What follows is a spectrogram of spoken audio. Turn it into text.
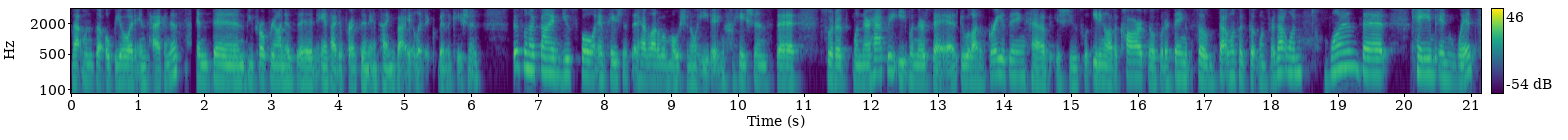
That one's an opioid antagonist. And then bupropion is an antidepressant, anti-anxiolytic medication. This one I find useful in patients that have a lot of emotional eating, patients that sort of, when they're happy, eat when they're sad, do a lot of grazing, have issues with eating a lot of carbs, those sort of things. So that one's a good one for that one. One that came and went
